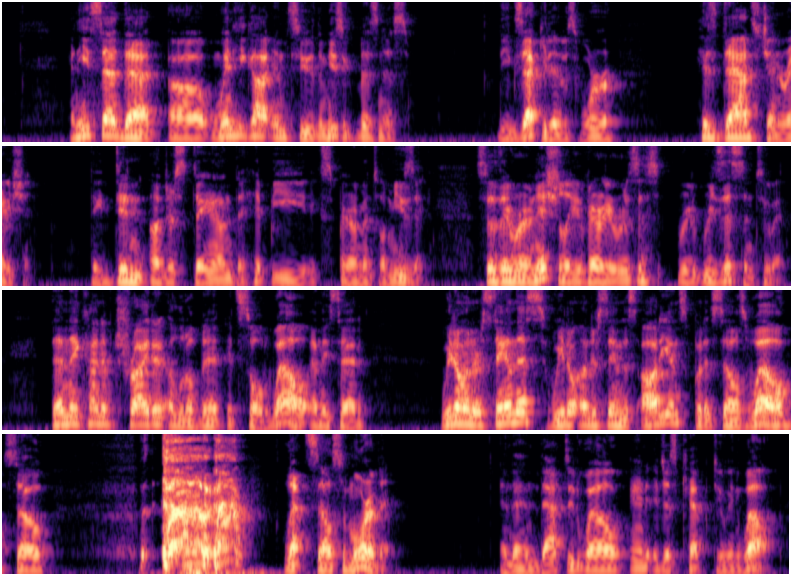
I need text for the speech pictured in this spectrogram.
And he said that uh, when he got into the music business, the executives were his dad's generation. They didn't understand the hippie experimental music. So they were initially very resist, re- resistant to it. Then they kind of tried it a little bit. It sold well, and they said, We don't understand this. We don't understand this audience, but it sells well. So let's sell some more of it. And then that did well, and it just kept doing well.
